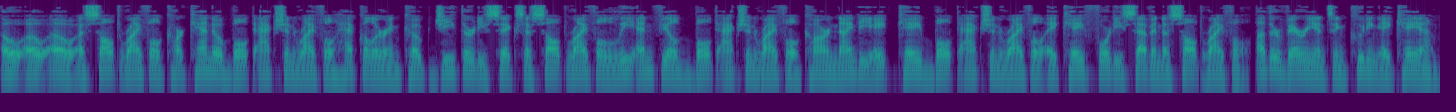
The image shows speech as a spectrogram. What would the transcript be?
000 Assault Rifle Carcano Bolt Action Rifle Heckler & Koch G36 Assault Rifle Lee Enfield Bolt Action Rifle Kar 98K Bolt Action Rifle AK-47 Assault Rifle other variants including AKM,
